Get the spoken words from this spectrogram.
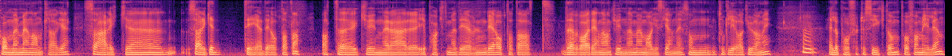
kommer med en anklage, så er det ikke, så er det, ikke det de er opptatt av. At eh, kvinner er i pakt med djevelen. De er opptatt av at det var en eller annen kvinne med magiske evner som tok livet av kua mi. Eller påførte sykdom på familien.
